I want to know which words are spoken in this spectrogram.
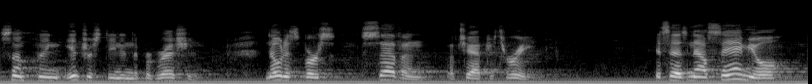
something interesting in the progression. Notice verse 7 of chapter 3. It says, Now Samuel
